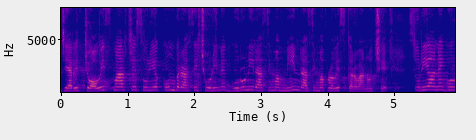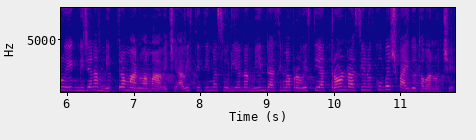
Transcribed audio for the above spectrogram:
જ્યારે ચોવીસ માર્ચે સૂર્ય કુંભ રાશિ છોડીને ગુરુની રાશિમાં મીન રાશિમાં પ્રવેશ કરવાનો છે. સૂર્ય અને ગુરુ એકબીજાના મિત્ર માનવામાં આવે છે. આવી સ્થિતિમાં સૂર્યના મીન રાશિમાં પ્રવેશથી આ ત્રણ રાશિઓને ખૂબ જ ફાયદો થવાનો છે.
